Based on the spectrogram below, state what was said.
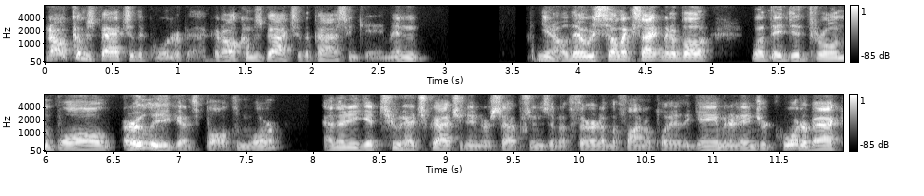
it all comes back to the quarterback. It all comes back to the passing game. And, you know, there was some excitement about what they did throwing the ball early against Baltimore. And then you get two head scratching interceptions and a third on the final play of the game and an injured quarterback.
